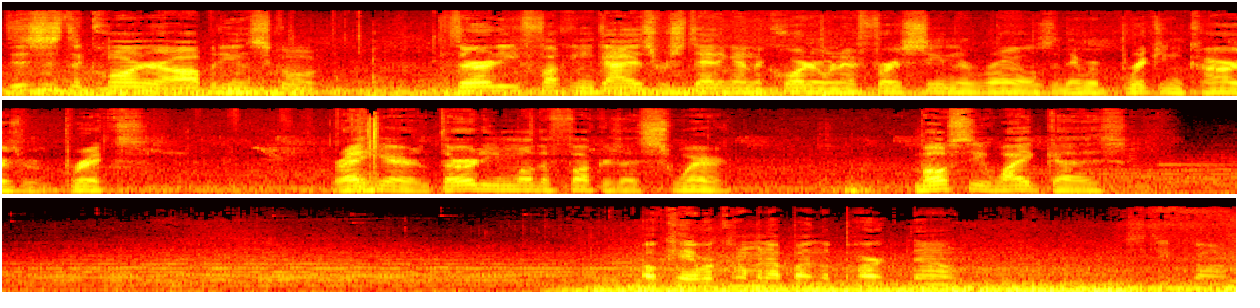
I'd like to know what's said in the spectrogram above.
This is the corner of Albany and School. Thirty fucking guys were standing on the corner when I first seen the Royals, and they were bricking cars with bricks. Right here, thirty motherfuckers, I swear. Mostly white guys. Okay, we're coming up on the park now. Just keep going.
